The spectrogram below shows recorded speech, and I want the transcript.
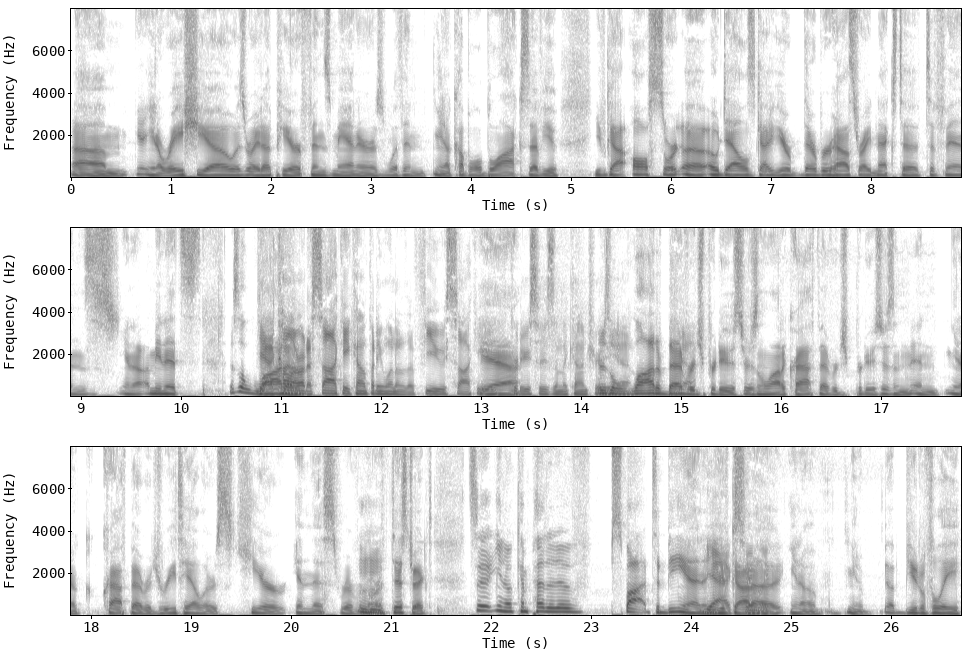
Um, you know, Ratio is right up here. Finn's Manor is within you know a couple of blocks of you. You've got all sort. Uh, Odell's got your their brew house right next to to Finn's. You know, I mean, it's there's a yeah lot colorado of sake company one of the few sake Yeah. producers in the country there's yeah. a lot of beverage producers and a lot of craft beverage producers and, and you know craft beverage retailers here in this River Mm-hmm. North district. So you know competitive spot to be in. And Yeah, you've got a you know you know a beautifully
